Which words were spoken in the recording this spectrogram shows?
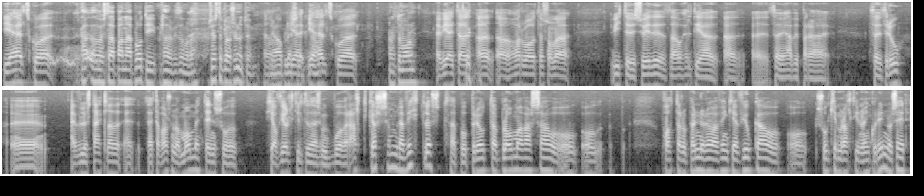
Ég held sko að þú veist það bannaði blóti í hlaðarfið þjóðmála, sérstaklega á sunnutum já, ég, ég held sko að ef ég ætti að, að, að horfa á þetta svona vítið við sviðið þá held ég að, að, að þau hafi bara þau þrjú uh, eflaust ætlað, eh, þetta var svona moment eins og hjá fjölskyldu það sem er búið að vera allt gjörsamlega vittlust það er búið að brjóta blómavassa og, og, og pottar og pönnur hafa fengið að fjúka og, og svo kemur allt í einu einhver inn og segir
